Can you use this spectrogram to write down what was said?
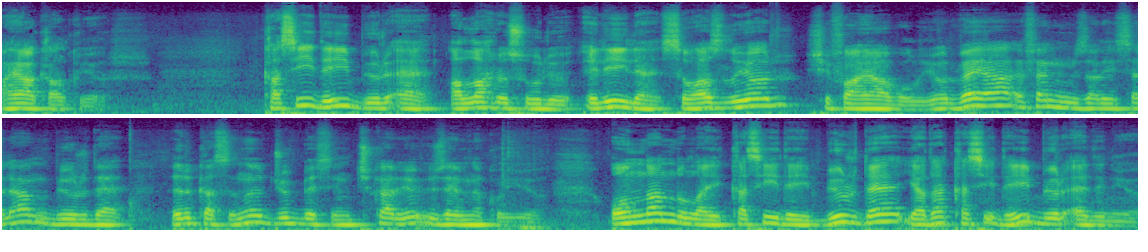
Ayağa kalkıyor. Kasideyi bür'e Allah Resulü eliyle sıvazlıyor, şifaya buluyor. Veya Efendimiz aleyhisselam bürde hırkasını, cübbesini çıkarıyor, üzerine koyuyor. Ondan dolayı kasideyi bürde ya da kasideyi bür'e deniyor.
